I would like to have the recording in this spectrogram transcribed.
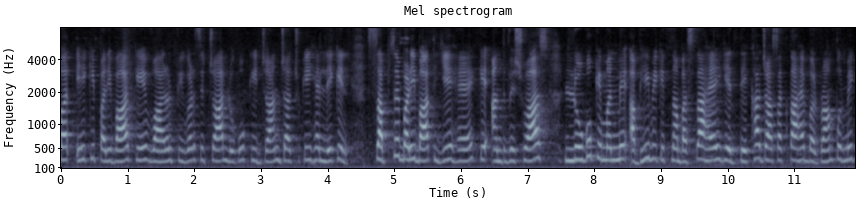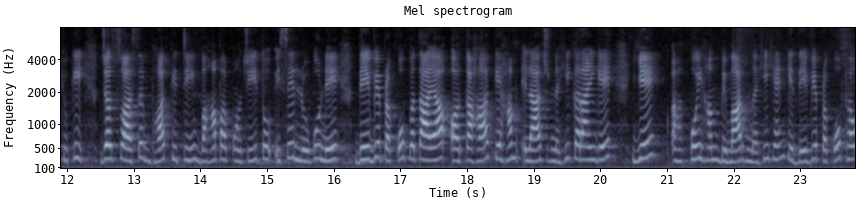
पर एक ही परिवार के वायरल फीवर से चार लोगों की जान जा चुकी है। लेकिन सबसे बड़ी बात यह है कि अंधविश्वास लोगों के मन में अभी भी कितना बसता है, ये देखा जा सकता है बलरामपुर में, क्योंकि जब स्वास्थ्य विभाग की टीम वहाँ पर पहुँची तो इसे लोगों ने देव्य प्रकोप बताया और कहा कि हम इलाज नहीं कराएँगे। ये कोई हम बीमार नहीं हैं, ये देव्य प्रकोप है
